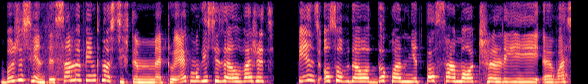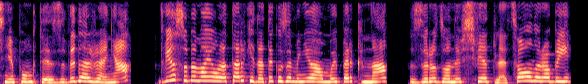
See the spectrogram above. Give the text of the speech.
Boże święty, same piękności w tym meczu. Jak mogliście zauważyć, pięć osób dało dokładnie to samo, czyli e, właśnie punkty z wydarzenia. Dwie osoby mają latarki, dlatego zamieniłam mój perk na zrodzony w świetle. Co on robi?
